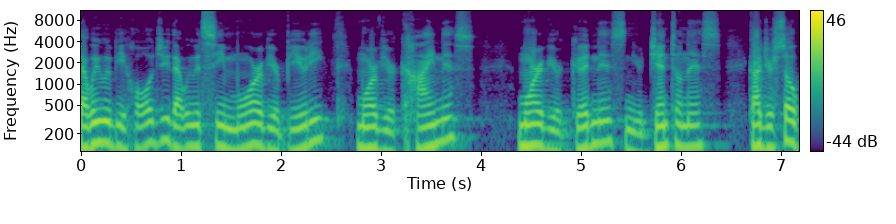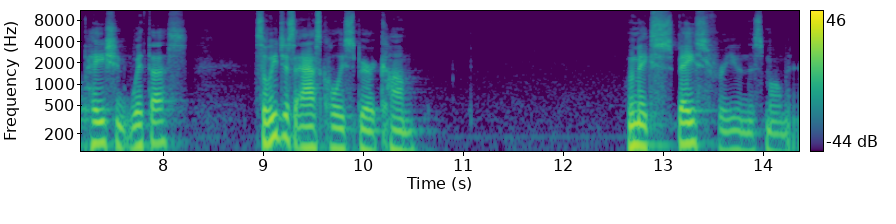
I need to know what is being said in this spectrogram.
that we would behold you, that we would see more of your beauty, more of your kindness, more of your goodness and your gentleness. God, you're so patient with us. So we just ask, Holy Spirit, come. We make space for you in this moment.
